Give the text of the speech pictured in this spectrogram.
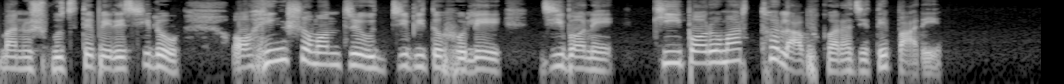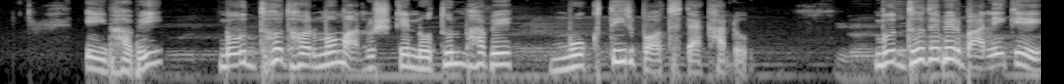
মানুষ বুঝতে পেরেছিল, অহিংস মন্ত্রে উজ্জীবিত হলে জীবনে কি পরমার্থ লাভ করা যেতে পারে। এইভাবেই বৌদ্ধ ধর্ম মানুষকে নতুনভাবে মুক্তির পথ দেখাল। বুদ্ধদেবের বাণীকে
